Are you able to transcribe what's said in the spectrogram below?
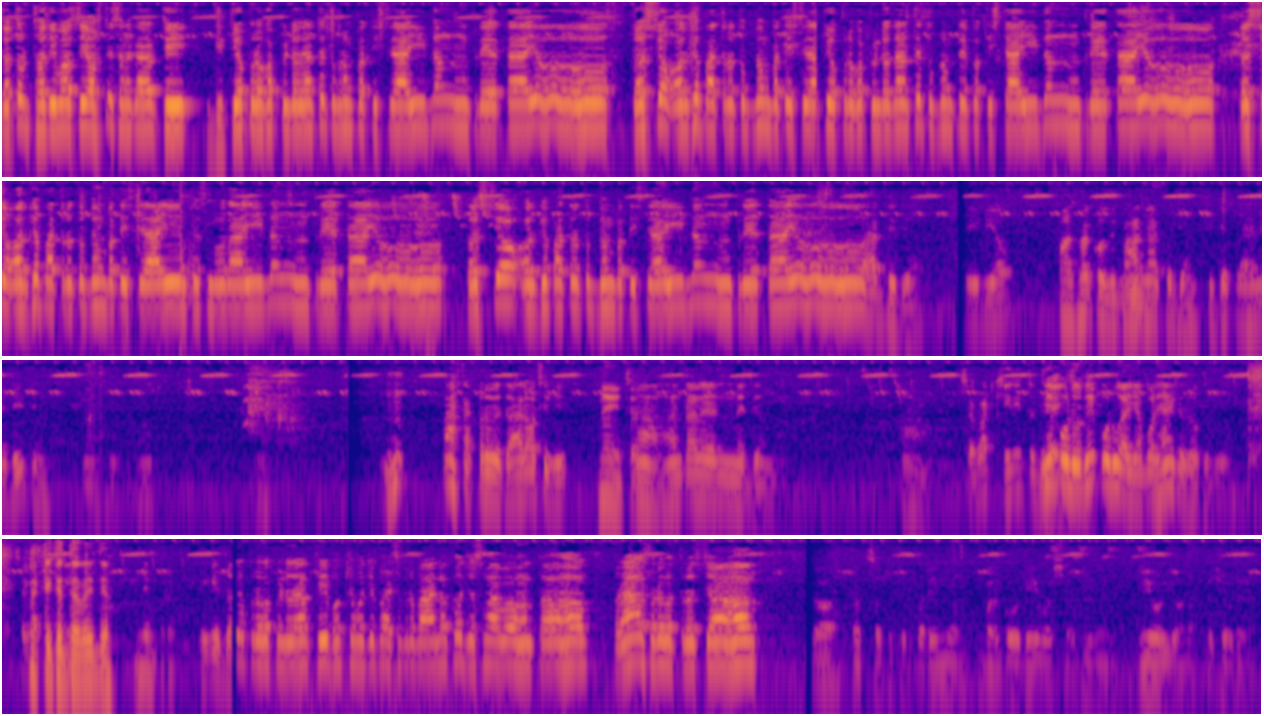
चतुर्थ दिवसे अष्टि सनकार्थी द्वितीय पूर्वक पिंड जाते तुभ्रम प्रतिष्ठा इदं प्रेताय तस्य अर्घ्य पात्र तुभ्रम प्रतिष्ठा द्वितीय पूर्वक पिंड जाते तुभ्रम ते प्रतिष्ठा इदं प्रेताय तस्य अर्घ्य पात्र तुभ्रम प्रतिष्ठा इदं स्मृता इदं प्रेताय तस्य अर्घ्य पात्र तुभ्रम प्रतिष्ठा इदं प्रेताय हाथ दे दिया। दे दिया। पाँच भाग कर दीजिए। पाँच भाग कर दिया। ठीक है प्राय में दे दिया। পাঁচটা করবে তো আর আছে কি নেই হ্যাঁ তাহলে নেই দিও না হ্যাঁ সবার খিরি তো নেই পড়ু নেই পড়ু আজ্ঞা বঢ়িয়া করে রখি দিও সবার টিকে দবাই দিও টিকে দবাই প্রভু পিণ্ডদান থি ভক্ষ ভজি পাশি প্রবানক জস্মা বহন্ত প্রাণ সর্বত্রস্য তৎসবিতুর্বরেণ্যম ভর্গো দেবস্য ধীমহি ইয়ো ইয়ো ন প্রচোদয়াৎ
